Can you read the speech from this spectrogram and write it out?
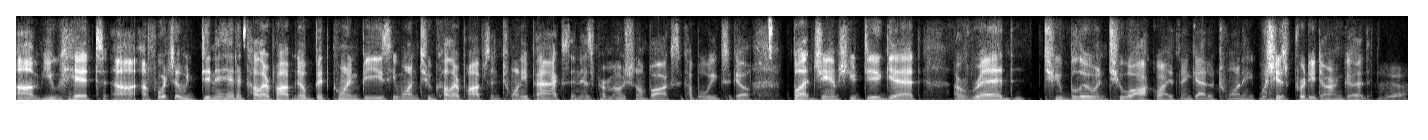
Um, you hit, uh, unfortunately, we didn't hit a color pop. No Bitcoin bees. He won two color pops and 20 packs in his promotional box a couple weeks ago. But, Jamps, you did get a red, two blue, and two aqua, I think, out of 20, which is pretty darn good. Yeah.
